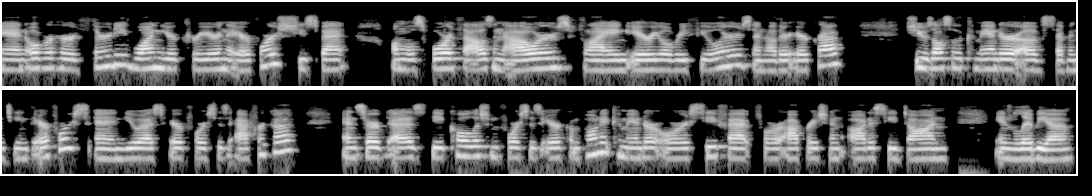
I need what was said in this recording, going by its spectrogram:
and over her 31 year career in the Air Force, she spent almost 4,000 hours flying aerial refuelers and other aircraft. She was also the commander of 17th Air Force and U.S. Air Forces Africa and served as the Coalition Forces Air Component Commander or CFAC for Operation Odyssey Dawn in Libya.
